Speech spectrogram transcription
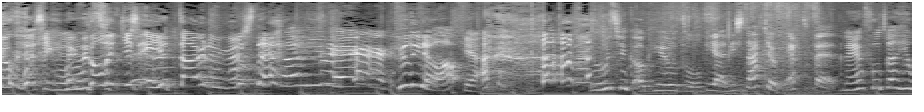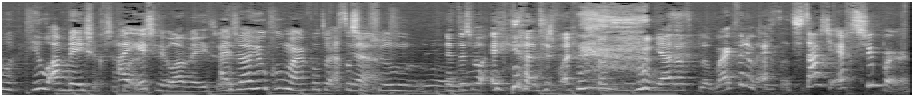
Jongens, een kolletjes in je tuin een must hè? kan niet meer. Viel die nou af? Ja. De hoed vind ik ook heel tof. Ja, die staat je ook echt vet. Nee, hij voelt wel heel, heel aanwezig, zeg maar. Hij is heel aanwezig. Hij is wel heel cool, maar hij voelt wel echt als Ja. een zo... Het is wel, ja, het is wel echt zo. Ja, dat klopt. Maar ik vind hem echt, het staat je echt super.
